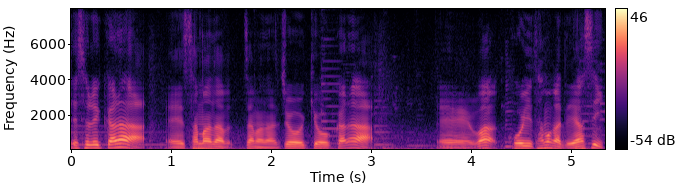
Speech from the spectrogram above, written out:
でそれからさまざまな状況から、えー、はこういう球が出やすい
